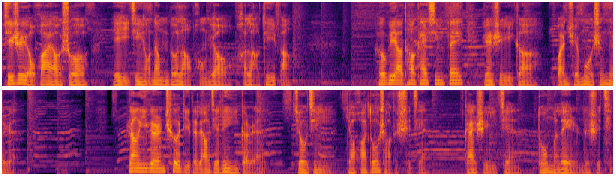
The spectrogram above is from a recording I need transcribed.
即使有话要说，也已经有那么多老朋友和老地方，何必要掏开心扉认识一个完全陌生的人？让一个人彻底的了解另一个人，究竟要花多少的时间？该是一件。多么累人的事情！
